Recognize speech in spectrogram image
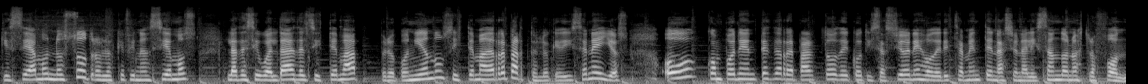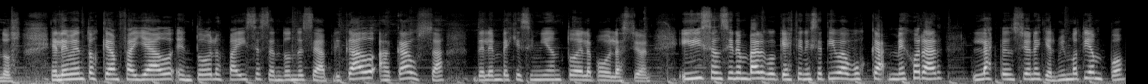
que seamos nosotros los que financiemos las desigualdades del sistema proponiendo un sistema de reparto, es lo que dicen ellos, o componentes de reparto de cotizaciones o derechamente nacionales nacionalizando nuestros fondos. Elementos que han fallado en todos los países en donde se ha aplicado a causa del envejecimiento de la población. Y dicen, sin embargo, que esta iniciativa busca mejorar las pensiones y al mismo tiempo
